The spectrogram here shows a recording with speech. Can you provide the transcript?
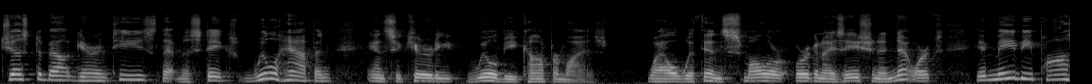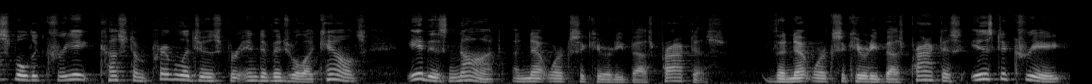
just about guarantees that mistakes will happen and security will be compromised. While within smaller organization and networks, it may be possible to create custom privileges for individual accounts, it is not a network security best practice. The network security best practice is to create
